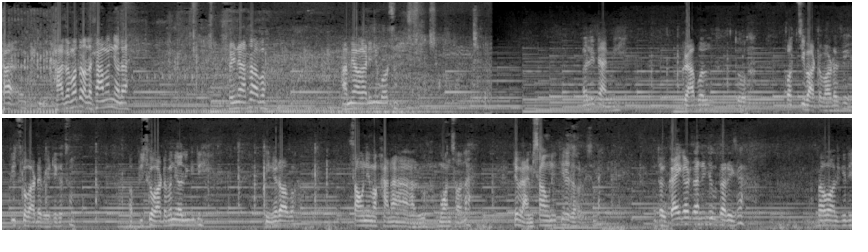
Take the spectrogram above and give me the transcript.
खा खाजा मात्र होला सामान्य होला। छैन छ अब। हामी अगाडि नै बढ्छौँ। अहिले चाहिँ हामी ग्राभल त्यो कच्ची बाटोबाट चाहिँ पिचको बाटो भेटेको छौँ। अब पिचको बाटो पनि अलिकति हिँडेर अब साउनेमा खानाहरू बन्छ होला। त्यही भएर हामी साउनेतिर झर्दैछौँ अन्त गाईघाट जाने चाहिँ उता रहेछ। र अब अलिकति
